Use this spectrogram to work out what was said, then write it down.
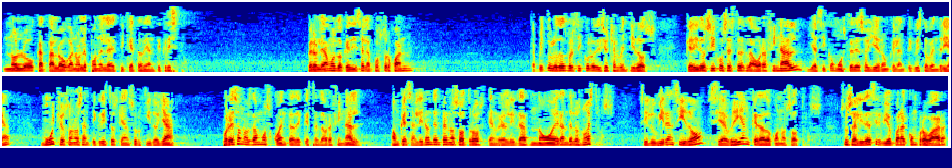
no lo cataloga, no le pone la etiqueta de anticristo. Pero leamos lo que dice el apóstol Juan, capítulo 2, versículo 18 al 22. Queridos hijos, esta es la hora final, y así como ustedes oyeron que el anticristo vendría, muchos son los anticristos que han surgido ya. Por eso nos damos cuenta de que esta es la hora final. Aunque salieron de entre nosotros, en realidad no eran de los nuestros. Si lo hubieran sido, se habrían quedado con nosotros. Su salida sirvió para comprobar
